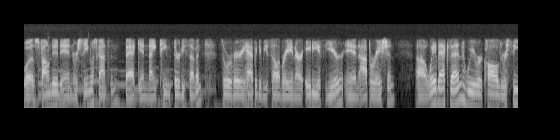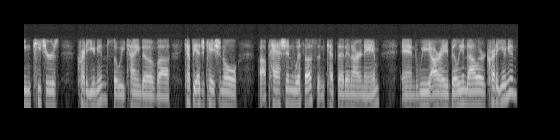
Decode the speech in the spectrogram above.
was founded in Racine, Wisconsin back in 1937. So we're very happy to be celebrating our 80th year in operation. Uh, way back then, we were called Racine Teachers Credit Union. So we kind of uh, kept the educational uh, passion with us and kept that in our name. And we are a billion dollar credit union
